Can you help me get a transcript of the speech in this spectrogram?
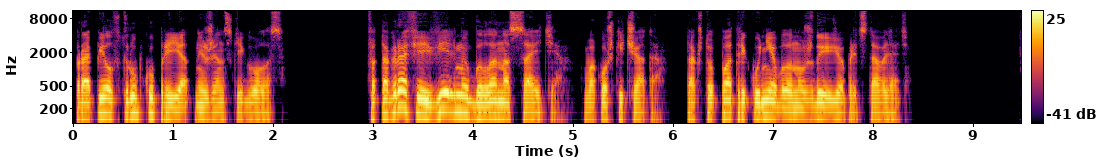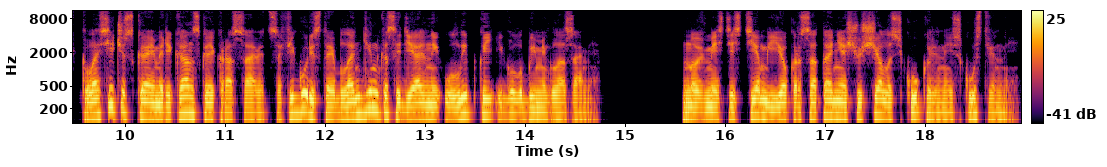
Пропел в трубку приятный женский голос. Фотография Вельмы была на сайте, в окошке чата, так что Патрику не было нужды ее представлять. Классическая американская красавица, фигуристая блондинка с идеальной улыбкой и голубыми глазами. Но вместе с тем ее красота не ощущалась кукольной, искусственной.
